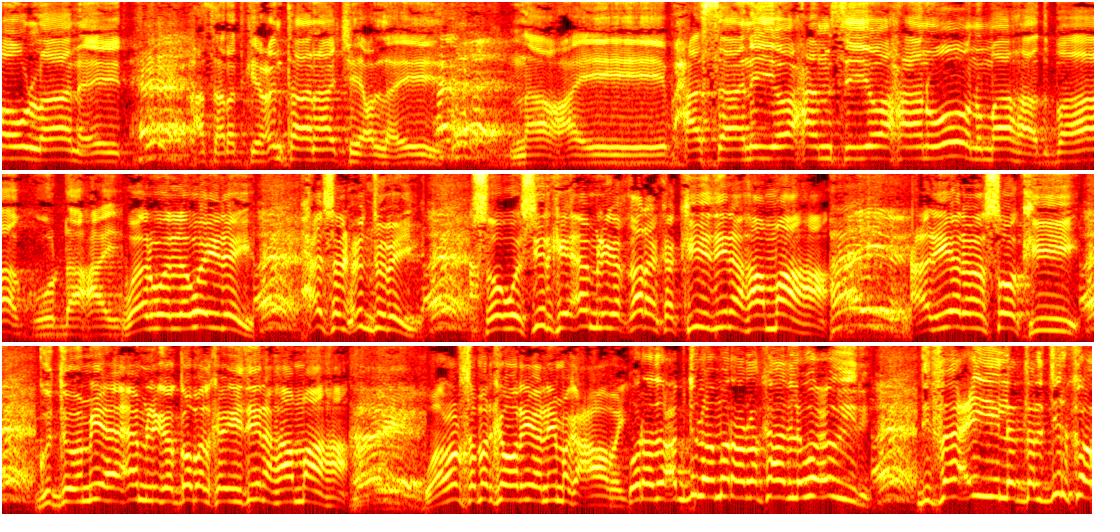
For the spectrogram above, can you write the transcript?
howlaanayd xasarad kicintaana jeclayd nacayb xasan iyo xamsiyo xanuun mahadbaa ku dhacay waar walla weyney xasan xundubey. Soo wasiirkii amniga qaranka kii idiin ahaa maaha caliyaran soo kii. Gudoomiyaha amniga gobolka idiin ahaa maaha. Waar horta markii hore yaa nii magacaabay. Warado mar hore ka hadle wuxuu yidhi difaacihii la daljirko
